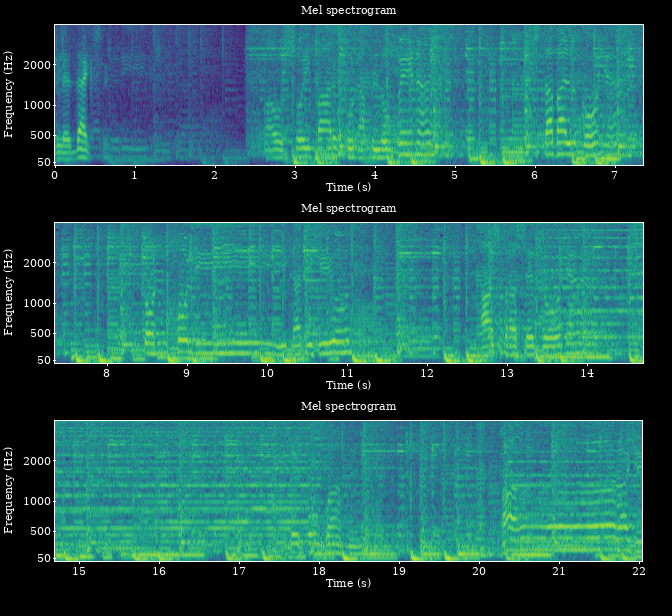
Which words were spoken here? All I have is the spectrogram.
φίλε, εντάξει. Μα όσο υπάρχουν απλωμένα στα μπαλκόνια των πολυκατοικιών. Άσπρα σεντόνια. Δεν φοβάμαι. Άραγε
